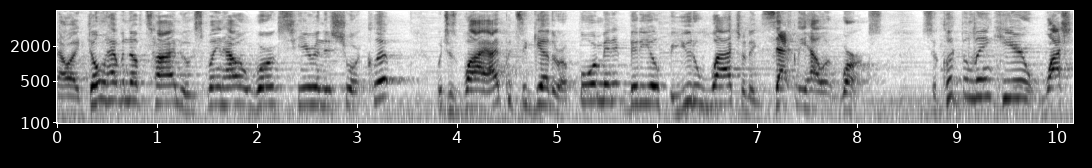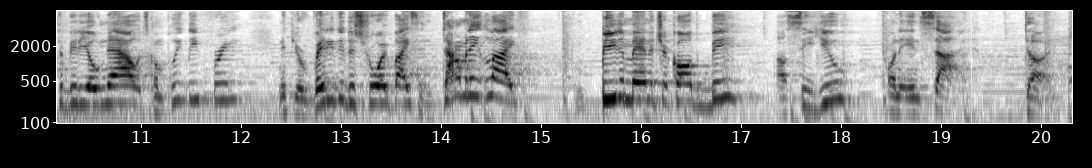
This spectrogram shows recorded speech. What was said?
Now, I don't have enough time to explain how it works here in this short clip, which is why I put together a four minute video for you to watch on exactly how it works. So click the link here, watch the video now, it's completely free. And if you're ready to destroy vice and dominate life, and be the man that you're called to be, I'll see you on the inside. Done.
